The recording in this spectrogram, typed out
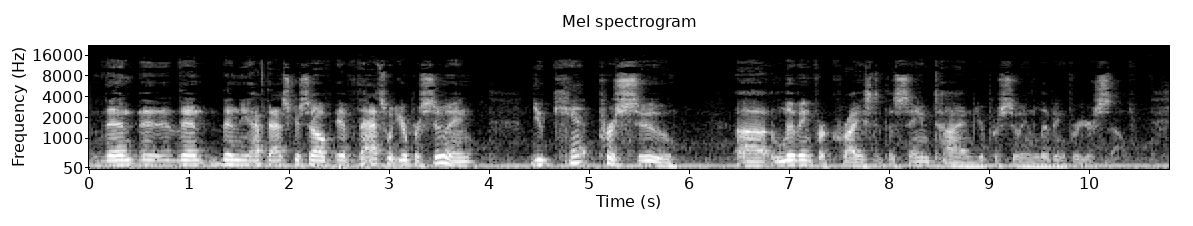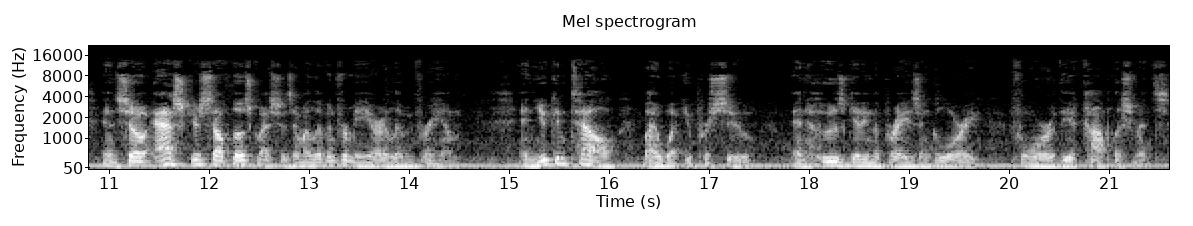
Then, then, then you have to ask yourself if that's what you're pursuing. You can't pursue uh, living for Christ at the same time you're pursuing living for yourself. And so ask yourself those questions Am I living for me or am I living for Him? And you can tell by what you pursue and who's getting the praise and glory for the accomplishments.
